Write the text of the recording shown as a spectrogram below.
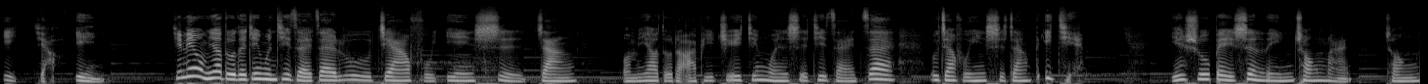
一脚印。今天我们要读的经文记载在路加福音四章，我们要读的 RPG 经文是记载在路加福音四章第一节。耶稣被圣灵充满，从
